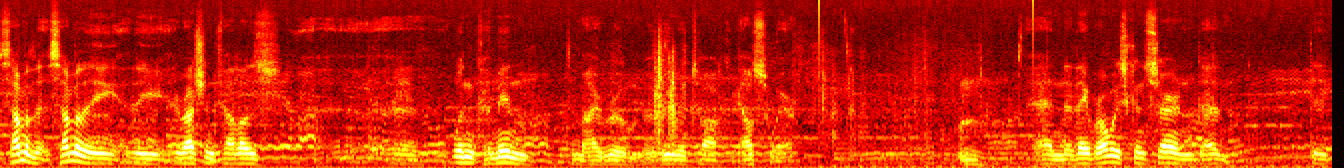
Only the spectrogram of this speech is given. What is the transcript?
Some of the, some of the, the Russian fellows uh, wouldn't come in to my room, but we would talk elsewhere. Mm. And they were always concerned. Uh, did,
